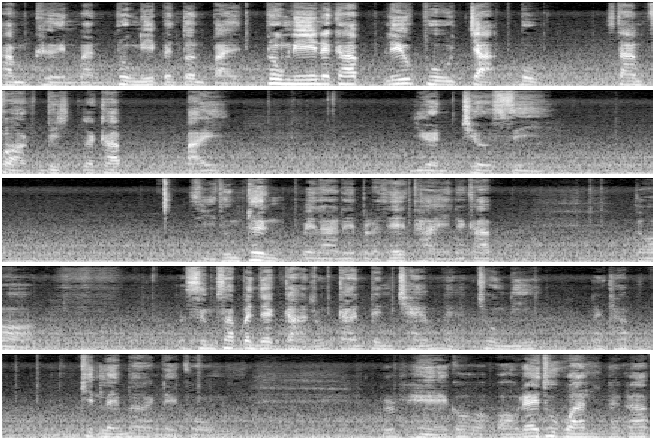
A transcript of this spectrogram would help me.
ค่ำคืนวันพรุ่งนี้เป็นต้นไป พรุ่งนี้นะครับลิเวอร์พูลจะบุกสแตมฟอร์ดบริดจ์นะครับ ไปเยือนเชลซีสี่ทุ่มครึ่งเวลาในประเทศไทยนะครับ ก็ซึมซับบรรยากาศของการเป็นแชมป์เนี่ยช่วงนี้นะครับคิดอะไรมากเด็กของรถแห่ก็ออกได้ทุกวันนะครับ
